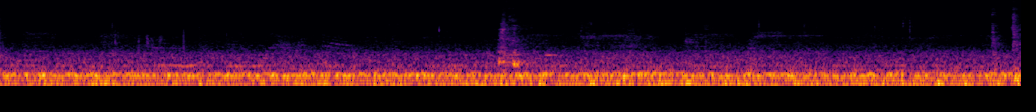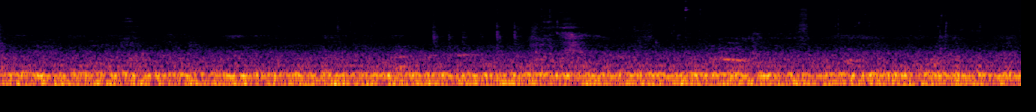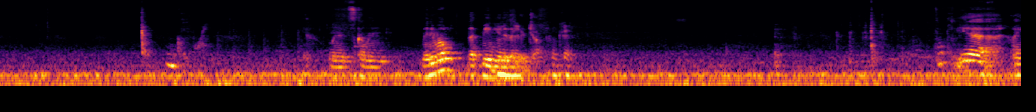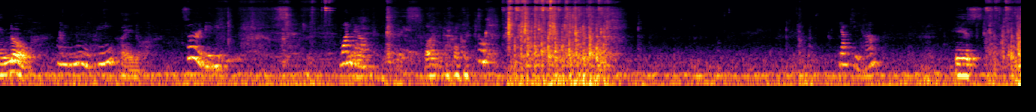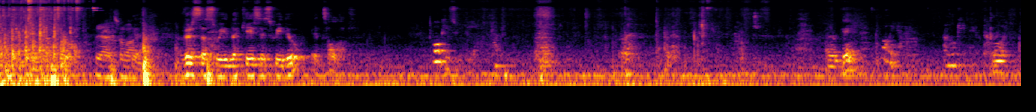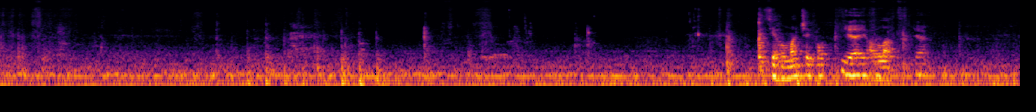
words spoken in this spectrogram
Good boy. Yeah. When it's coming minimal, that means you did a good job. Okay. Okay. Yeah, I know, I know, hey? I know. Sorry, baby. One down. One down. Okay. Yucky, huh? He's Yeah, it's a lot. yeah. Versus we the cases we do, it's a lot. Okay, sweetie. Okay? Oh, yeah. I'm okay, baby. Come on. See how much I put? Yeah. you- A lot. Yeah.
